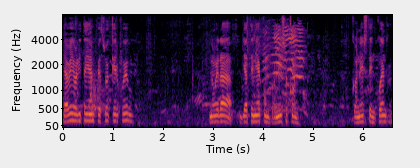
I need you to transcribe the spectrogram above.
Ya ve, ahorita ya empezó aquel juego. No era, ya tenía compromiso con, con este encuentro.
